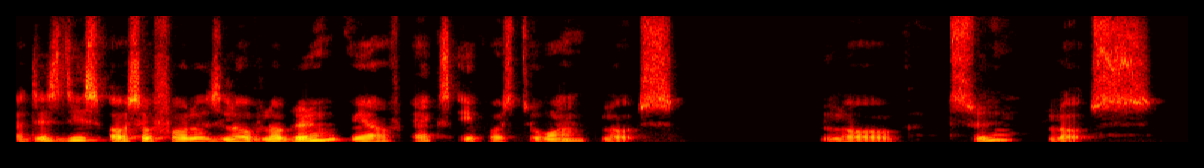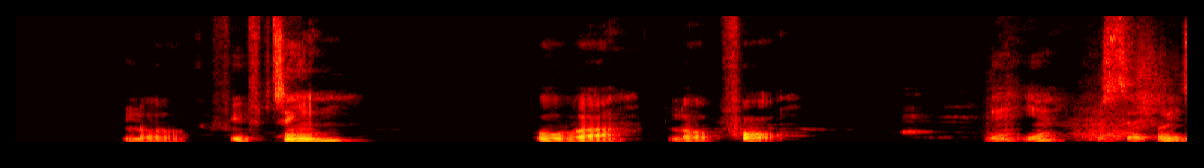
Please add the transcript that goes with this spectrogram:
That is, this also follows law of logarithm. We have x equals to 1 plus log 2 plus log 15 over log 4. Then here, we separate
